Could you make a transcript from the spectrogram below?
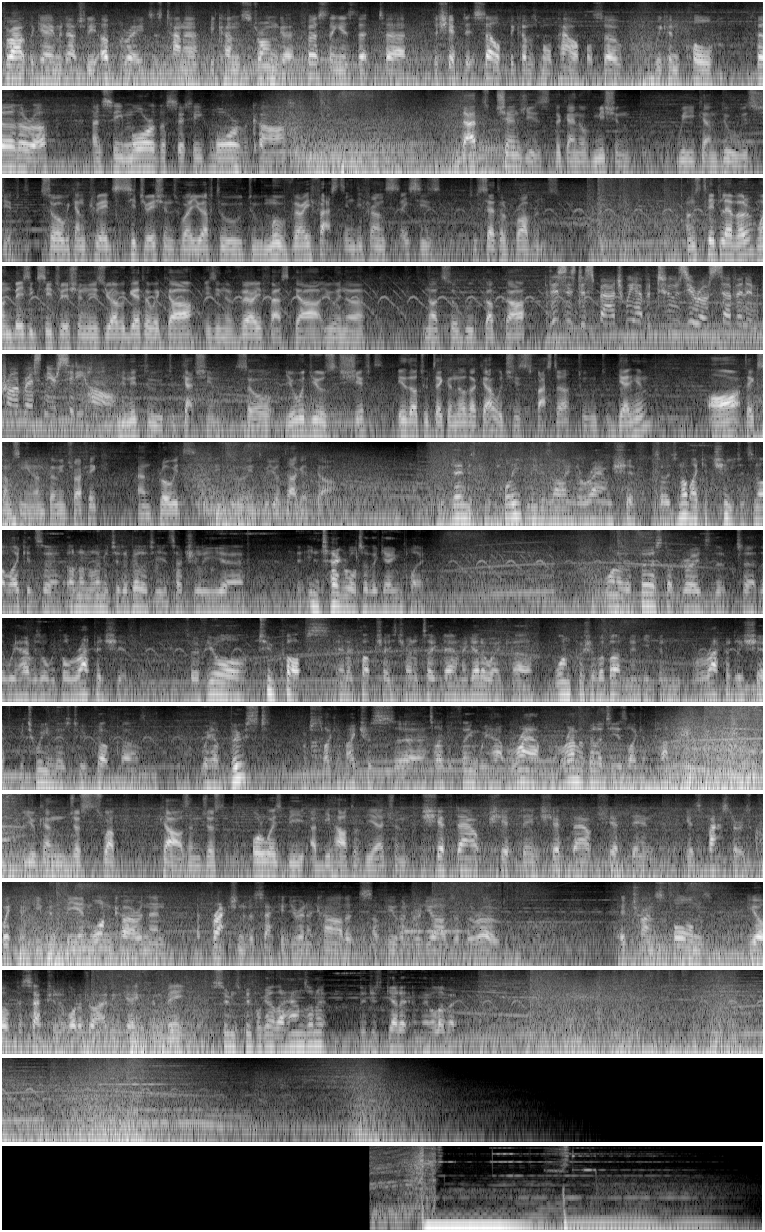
Throughout the game, it actually upgrades as Tanner becomes stronger. First thing is that uh, the shift itself becomes more powerful, so we can pull further up and see more of the city, more of the cars. That changes the kind of mission we can do with Shift. So we can create situations where you have to, to move very fast in different spaces to settle problems. On street level, one basic situation is you have a getaway car, is in a very fast car, you're in a not so good cop car. This is dispatch. We have a 207 in progress near City Hall. You need to, to catch him. So you would use shift either to take another car, which is faster, to, to get him, or take something in oncoming traffic and plow it into, into your target car. The game is completely designed around shift, so it's not like a cheat, it's not like it's a, an unlimited ability, it's actually uh, integral to the gameplay. One of the first upgrades that, uh, that we have is what we call rapid shift. So if you're two cops in a cop chase trying to take down a getaway car, one push of a button and you can rapidly shift between those two cop cars. We have boost, which is like a nitrous uh, type of thing. We have ram. Ram ability is like a punch. You can just swap cars and just always be at the heart of the action. Shift out, shift in, shift out, shift in. It's faster, it's quicker. You can be in one car and then a fraction of a second you're in a car that's a few hundred yards up the road. It transforms your perception of what a driving game can be. As soon as people get their hands on it, they just get it and they love it.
